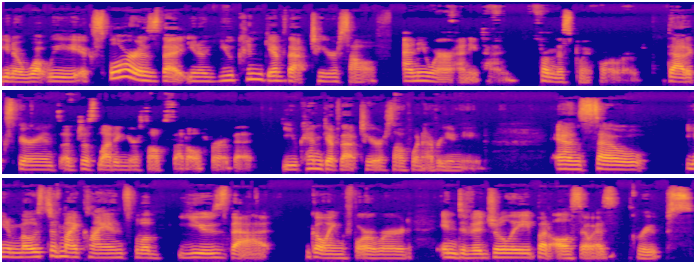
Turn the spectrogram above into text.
you know, what we explore is that, you know, you can give that to yourself anywhere, anytime from this point forward. That experience of just letting yourself settle for a bit. You can give that to yourself whenever you need. And so, you know, most of my clients will use that going forward individually, but also as groups.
